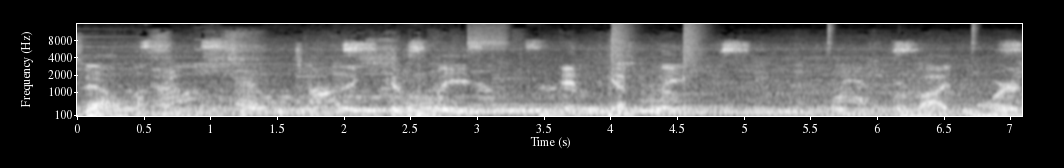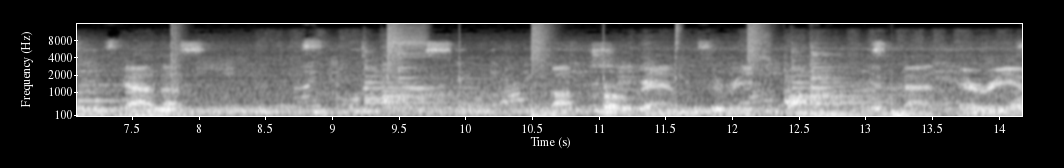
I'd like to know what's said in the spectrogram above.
self-consciously um, incomplete. Provide more data. Not programmed to respond in that area.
